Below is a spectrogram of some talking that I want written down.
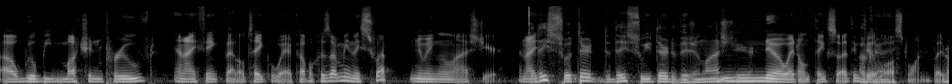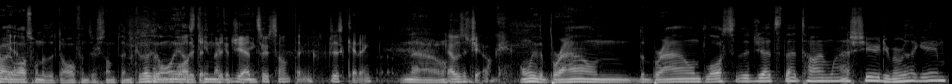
uh, will be much improved, and I think that'll take away a couple. Because I mean, they swept New England last year, and I Did they sweep their Did they sweep their division last year? no, I don't think so. I think they lost one, but They probably yeah. lost one to the Dolphins or something because that's the only other team that the could Jets think. or something. Just kidding. No, That was a joke. only the Brown. The Browns lost to the Jets that time last year. Do you remember that game?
